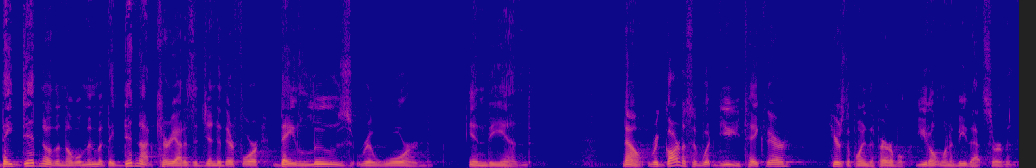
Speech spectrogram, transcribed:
they did know the nobleman, but they did not carry out his agenda. Therefore, they lose reward in the end. Now, regardless of what view you take there, here's the point of the parable you don't want to be that servant.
